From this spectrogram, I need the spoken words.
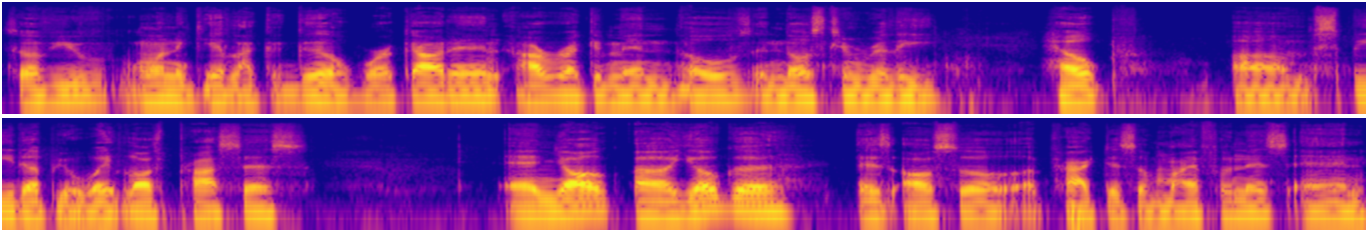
So if you want to get like a good workout in, I recommend those, and those can really help um, speed up your weight loss process. And y'all, uh, yoga is also a practice of mindfulness, and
